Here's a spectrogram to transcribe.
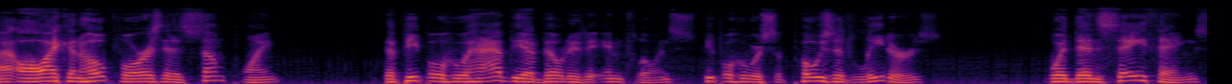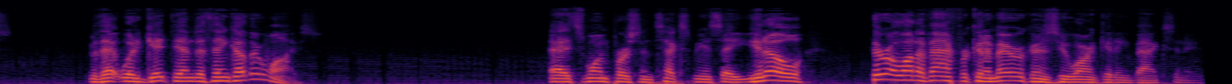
I, all I can hope for is that at some point, the people who have the ability to influence, people who are supposed leaders, would then say things that would get them to think otherwise. As one person text me and say, you know, there are a lot of African Americans who aren't getting vaccinated.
